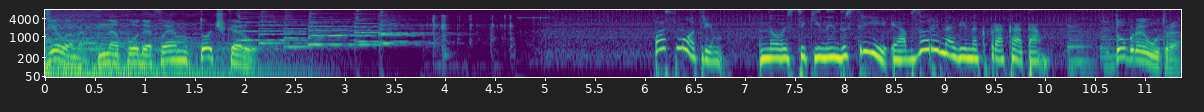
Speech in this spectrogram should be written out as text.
сделано на podfm.ru Посмотрим. Новости киноиндустрии и обзоры новинок проката. Доброе утро,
